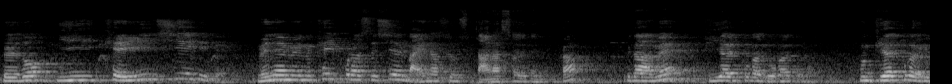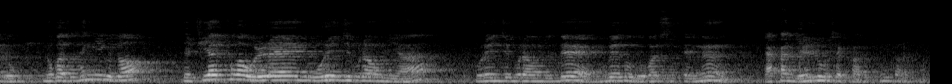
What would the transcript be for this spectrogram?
그래서 EK CL이 돼. 왜냐하면 K 플러스 CL 마이너스로 나눴어야 되니까. 그 다음에 BR2가 녹아들어. 그럼 BR2가 여기 녹, 녹아서 생기거든. 근데 BR2가 원래 오렌지 브라운이야. 오렌지 브라운인데 물에서 녹았을 때는 약간 옐로우 색깔을 띈다고.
